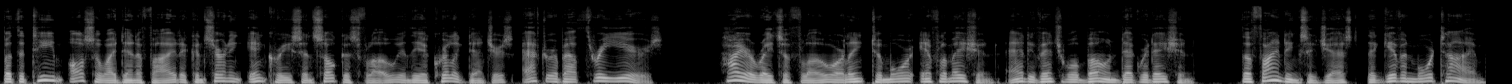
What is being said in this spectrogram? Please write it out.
But the team also identified a concerning increase in sulcus flow in the acrylic dentures after about three years. Higher rates of flow are linked to more inflammation and eventual bone degradation. The findings suggest that given more time,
